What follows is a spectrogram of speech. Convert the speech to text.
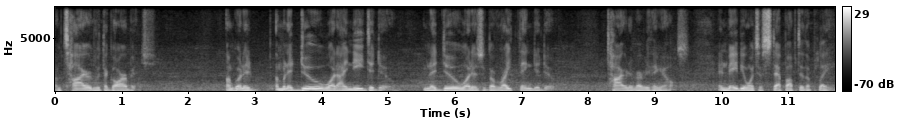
I'm tired with the garbage. I'm going to I'm going to do what I need to do. I'm going to do what is the right thing to do. Tired of everything else. And maybe wants to step up to the plate.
